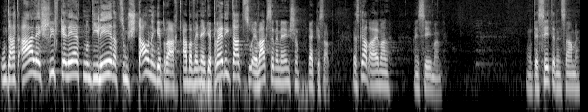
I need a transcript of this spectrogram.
und hat alle Schriftgelehrten und die Lehrer zum Staunen gebracht. Aber wenn er gepredigt hat zu erwachsenen Menschen, er hat gesagt, es gab einmal einen Seemann und der säte den Samen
